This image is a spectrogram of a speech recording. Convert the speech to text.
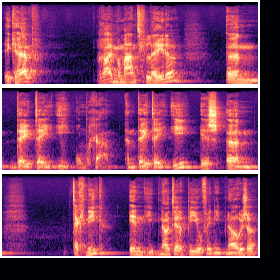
Ik heb ruim een maand geleden een DTI ondergaan. En DTI is een techniek in hypnotherapie of in hypnose.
